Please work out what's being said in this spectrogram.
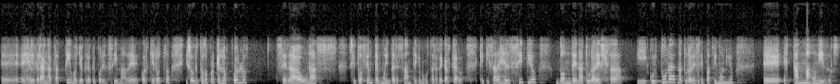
eh, es el gran atractivo, yo creo que por encima de cualquier otro, y sobre todo porque en los pueblos se da una situación que es muy interesante y que me gustaría recalcaros, que quizás es el sitio donde naturaleza y cultura, naturaleza y patrimonio eh, están más unidos.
